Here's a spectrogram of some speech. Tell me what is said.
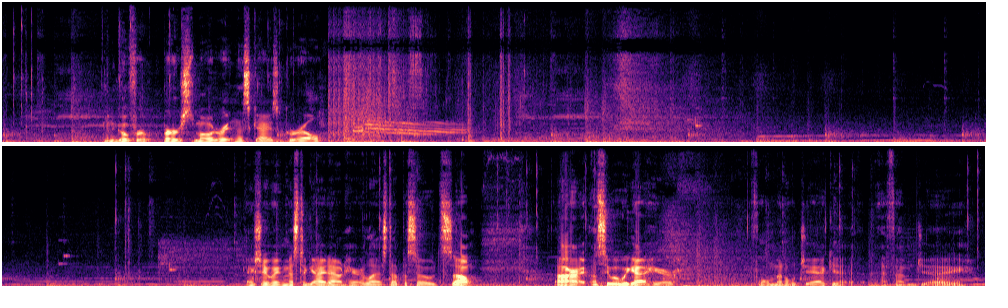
I'm to go for burst mode right in this guy's grill. Actually, we missed a guy down here last episode. So, alright, let's see what we got here. Full metal jacket, FMJ.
